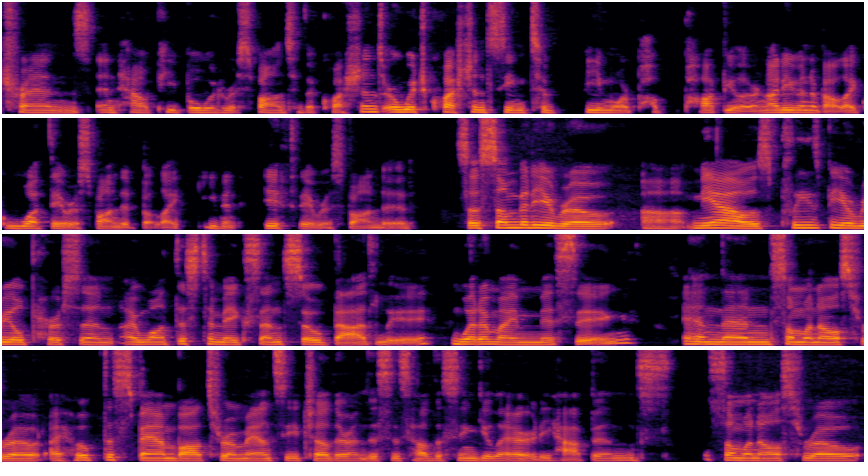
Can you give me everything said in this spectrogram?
trends and how people would respond to the questions or which questions seemed to be more po- popular not even about like what they responded but like even if they responded. So somebody wrote uh, meows please be a real person. I want this to make sense so badly. What am i missing and then someone else wrote, I hope the spam bots romance each other and this is how the singularity happens. Someone else wrote,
